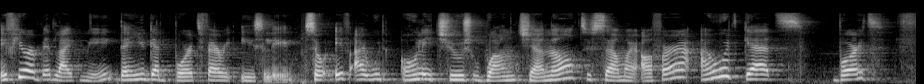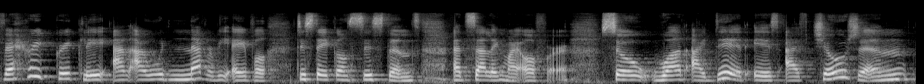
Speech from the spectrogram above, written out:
if you're a bit like me, then you get bored very easily. So if I would only choose one channel to sell my offer, I would get bored very quickly and I would never be able to stay consistent at selling my offer. So what I did is I've chosen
